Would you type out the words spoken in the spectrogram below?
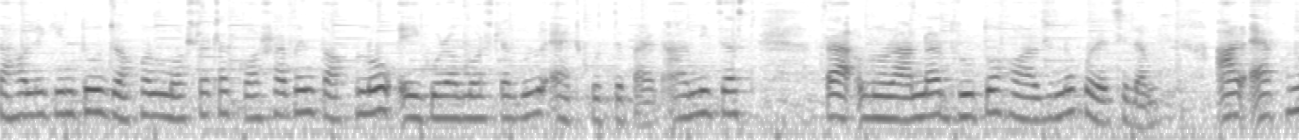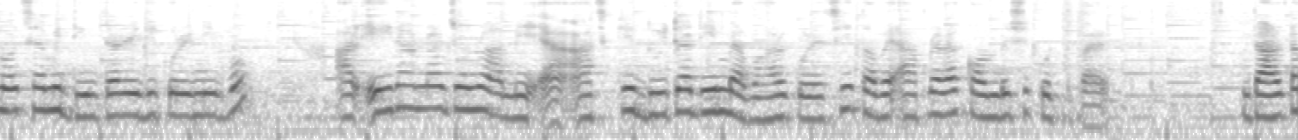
তাহলে কিন্তু যখন মশলাটা কষাবেন তখনও এই গুঁড়া মশলাগুলো অ্যাড করতে পারেন। আমি জাস্ট রান্না দ্রুত হওয়ার জন্য করেছিলাম। আর এখন হচ্ছে আমি ডিমটা রেডি করে নিব। আর এই রান্নার জন্য আমি আজকে দুইটা ডিম ব্যবহার করেছি, তবে আপনারা কম বেশি করতে পারেন। ডালটা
